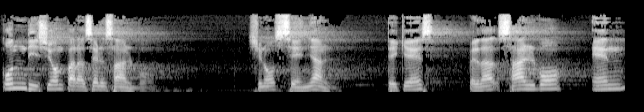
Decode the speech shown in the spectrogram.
condición para ser salvo, sino señal de que es, ¿verdad?, salvo en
